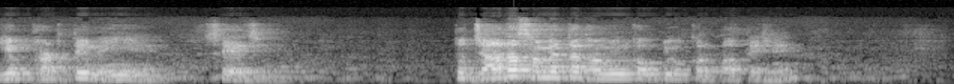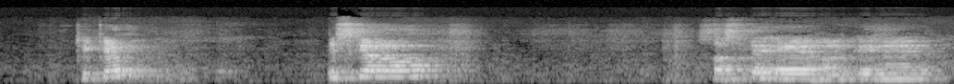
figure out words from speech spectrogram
ये फटते नहीं है, सहज तो ज़्यादा समय तक हम इनका उपयोग कर पाते हैं। ठीक है? इसके अलावा, सस्ते हैं, हल्के हैं,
